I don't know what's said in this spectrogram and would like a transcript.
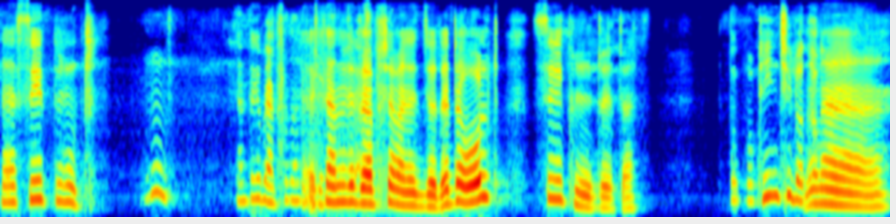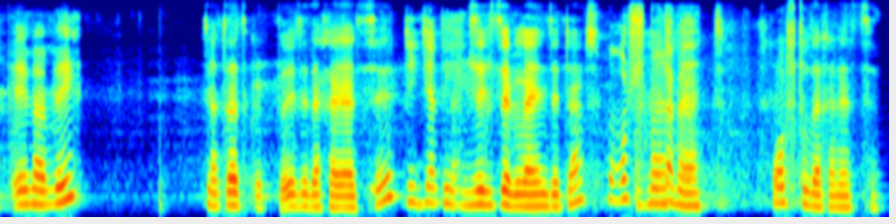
হ্যাঁ সিল্ক রুট এখান দিয়ে ব্যবসা বাণিজ্য এটা ওল্ড সিল্ক রুট এটা। কঠিন ছিল না এইভাবেই যাতায়াত করতো এই যে দেখা যাচ্ছে। জিগজ্যাগ লাইন লাইন যেটা। স্পষ্ট হ্যাঁ, দেখা হ্যাঁ। যাচ্ছে। স্পষ্ট দেখা যাচ্ছে।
